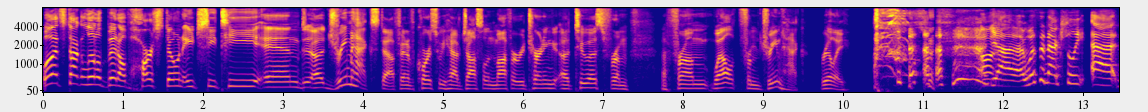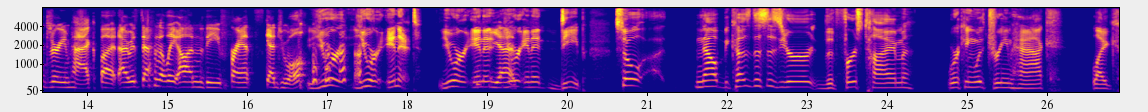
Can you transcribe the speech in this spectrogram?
Well, let's talk a little bit of Hearthstone, HCT, and uh, DreamHack stuff. And of course, we have Jocelyn Moffett returning uh, to us from, uh, from well, from DreamHack, really. yeah, I wasn't actually at DreamHack, but I was definitely on the France schedule. you were you were in it. You were in it. Yes. You were in it deep. So uh, now, because this is your the first time working with DreamHack, like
